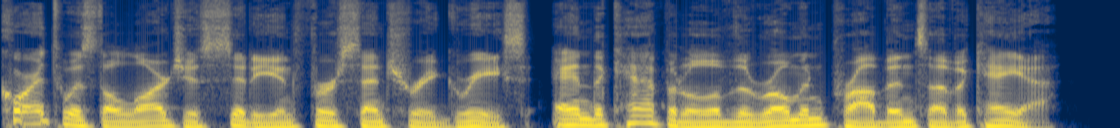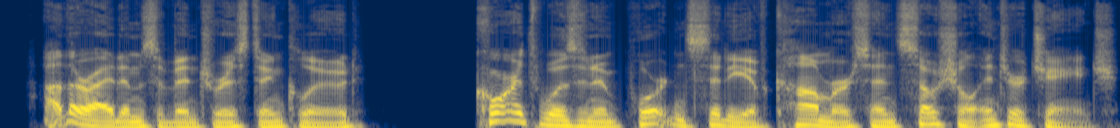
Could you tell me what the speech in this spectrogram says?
Corinth was the largest city in first century Greece and the capital of the Roman province of Achaia. Other items of interest include Corinth was an important city of commerce and social interchange.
